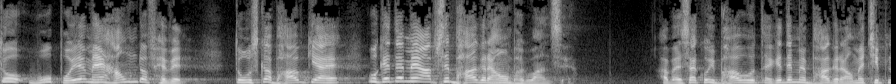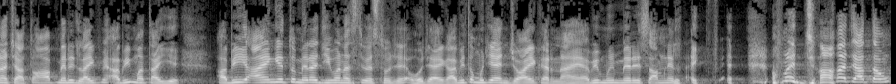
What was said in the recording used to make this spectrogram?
तो वो पोयम है हाउंड ऑफ़ हेवन तो उसका भाव क्या है? वो कहते हैं, मैं आपसे भाग रहा हूँ भगवान से। अब ऐसा कोई भाव होता है कहते मैं भाग रहा हूँ मैं छिपना चाहता हूँ आप मेरी लाइफ में अभी मत आइए। अभी आएँगे तो मेरा जीवन अस्त व्यस्त हो, हो जाएगा। अभी तो मुझे एंजॉय करना है अभी मेरे सामने लाइफ है। और मैं जहाँ जाता हूँ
